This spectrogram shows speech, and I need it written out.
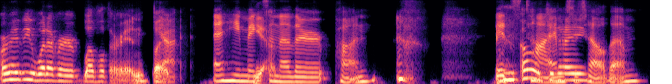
Or maybe whatever level they're in. But yeah, and he makes yeah. another pun. it's Oh, time to I- tell them.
